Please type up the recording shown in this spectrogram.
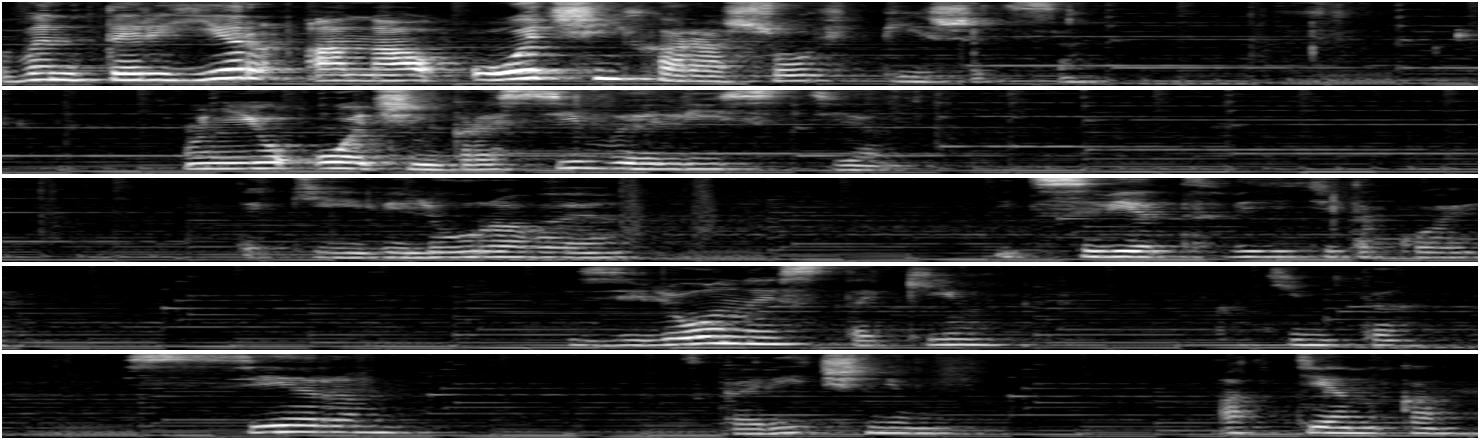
в интерьер она очень хорошо впишется. У нее очень красивые листья. Такие велюровые. И цвет, видите, такой зеленый с таким каким-то серым, с коричневым оттенком.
